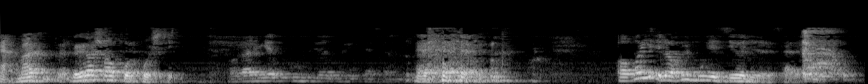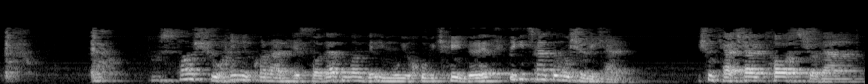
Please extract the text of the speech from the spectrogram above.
نه من بگم شما پرپشتی. آقای الهی موی زیادی داره سرش. دوستان شوخی می‌کنن حسادت می‌کنن به این موی خوبی که این داره. دیگه چند تا موشو می‌کنه ایشون کچل تاس شدن.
